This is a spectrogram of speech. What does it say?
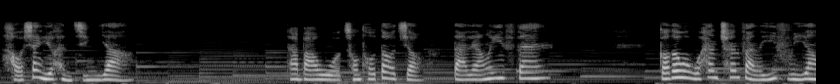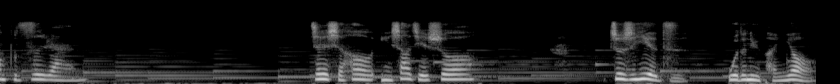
好像也很惊讶。她把我从头到脚打量了一番，搞得我武汉穿反了衣服一样不自然。这个时候，尹少杰说：“这是叶子，我的女朋友。”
